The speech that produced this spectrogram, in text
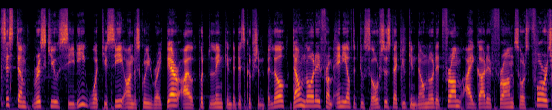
system rescue cd, what you see on the screen right there. I'll put link in the description below. Download it from any of the two sources that you can download it from. I got it from SourceForge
